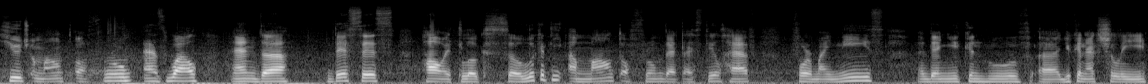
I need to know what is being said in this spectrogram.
huge amount of room as well. And uh, this is how it looks. So look at the amount of room that I still have for my knees. And then you can move uh, you can actually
